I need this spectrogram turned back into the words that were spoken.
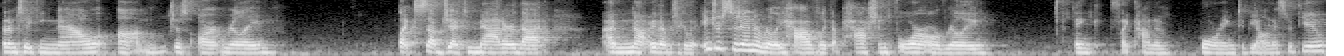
that I'm taking now um, just aren't really like subject matter that I'm not either particularly interested in or really have like a passion for or really think it's like kind of boring to be honest with you.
